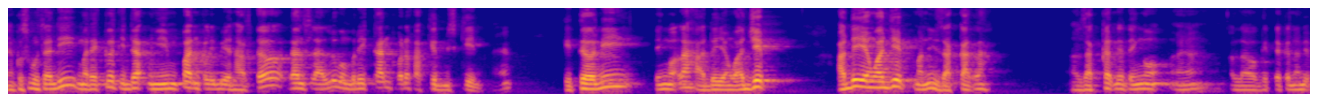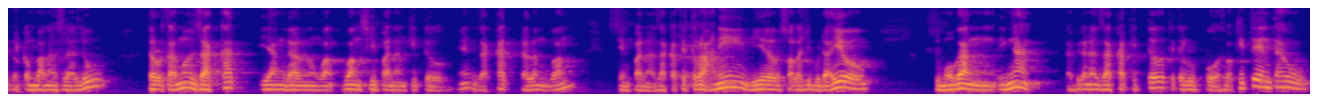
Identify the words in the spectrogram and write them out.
yang ke sepuluh tadi mereka tidak menyimpan kelebihan harta dan selalu memberikan kepada fakir miskin ya. kita ni tengoklah ada yang wajib. Ada yang wajib maknanya zakat lah Ah, zakat dia tengok ya, kalau kita kena ambil perkembangan selalu terutama zakat yang dalam wang, wang simpanan kita ya, zakat dalam wang simpanan. Zakat fitrah ni dia soalan budaya. Semua orang ingat tapi kerana zakat kita kita lupa. Sebab kita yang tahu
